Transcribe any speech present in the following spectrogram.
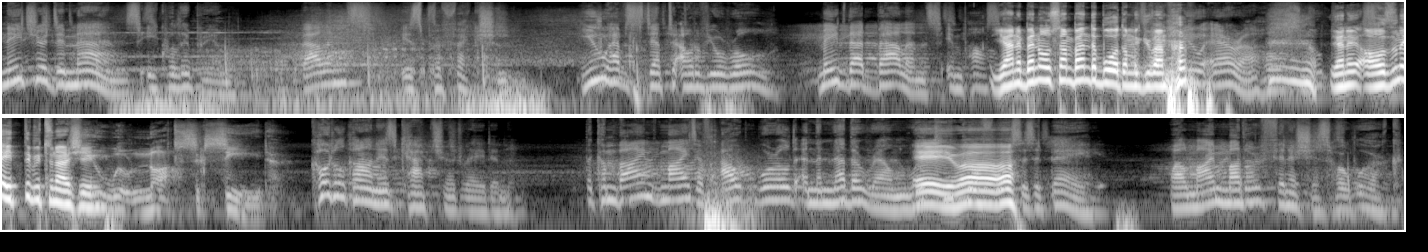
Nature demands equilibrium. Balance is perfection. You have stepped out of your role, made that balance impossible. Yani ben olsam ben de bu adamı güvenmem. New era holds no yani ağzına etti bütün her şeyi. You Will not succeed. Kotal Khan is captured, Raiden. The combined might of Outworld and the Netherrealm will keep your Eyvah. forces at bay, while my mother finishes her work.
